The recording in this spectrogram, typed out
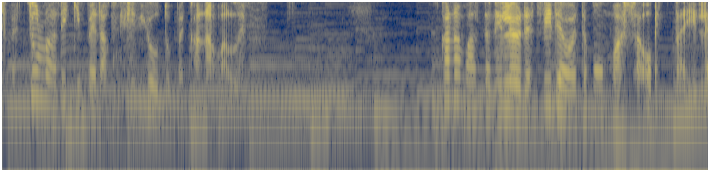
Tervetuloa Digipedagogin YouTube-kanavalle. Kanavaltani löydät videoita muun muassa opettajille.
